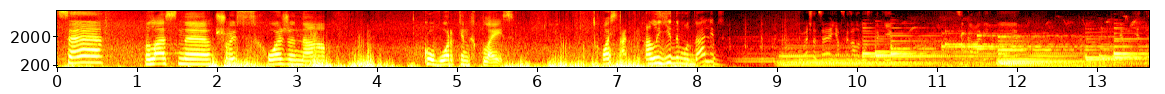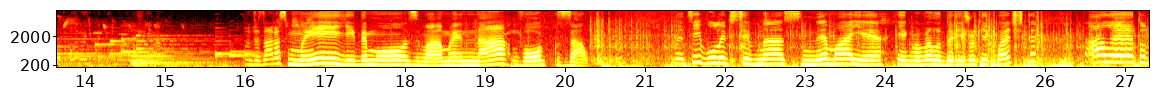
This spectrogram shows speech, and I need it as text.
це власне щось схоже на coworking place. Ось так. Але їдемо далі. Бачите, це я б сказала досить такі цікаві Отже, зараз ми їдемо з вами на вокзал. На цій вуличці в нас немає якби велодоріжок, як бачите. Але тут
